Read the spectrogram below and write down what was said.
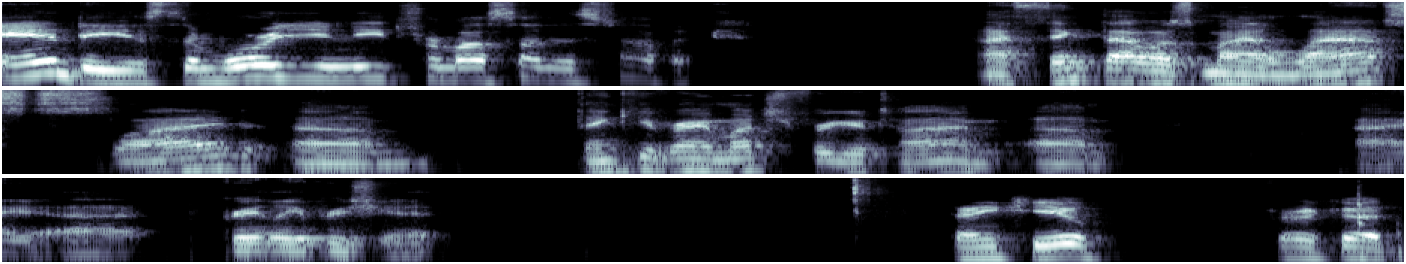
Andy, is there more you need from us on this topic? I think that was my last slide. Um, thank you very much for your time. Um, I uh, greatly appreciate it. Thank you. Very good.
